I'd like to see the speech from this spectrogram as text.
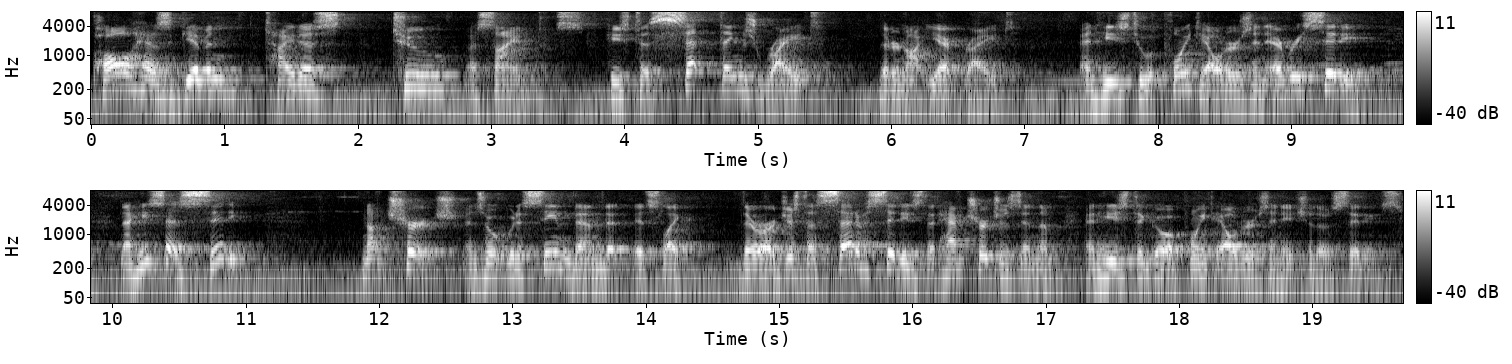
Paul has given Titus two assignments. He's to set things right that are not yet right, and he's to appoint elders in every city. Now, he says city, not church. And so it would have seemed then that it's like there are just a set of cities that have churches in them, and he's to go appoint elders in each of those cities.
